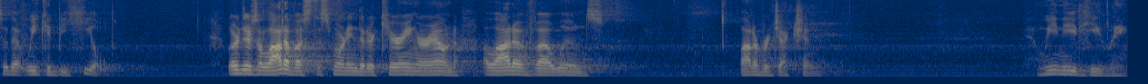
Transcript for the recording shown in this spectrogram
so that we could be healed. Lord, there's a lot of us this morning that are carrying around a lot of uh, wounds, a lot of rejection. We need healing.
